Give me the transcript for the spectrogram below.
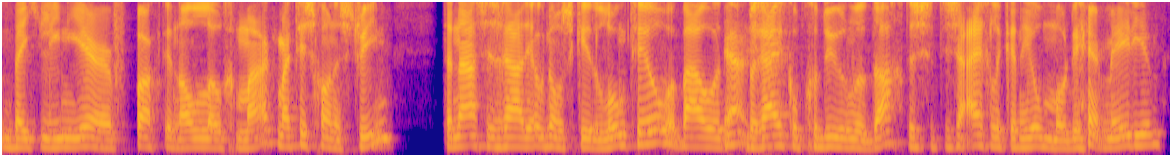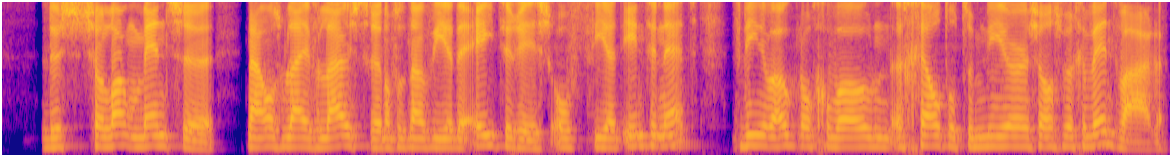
een beetje lineair verpakt en analoog gemaakt. Maar het is gewoon een stream. Daarnaast is radio ook nog eens een keer de longtail. We bouwen het Juist. bereik op gedurende de dag. Dus het is eigenlijk een heel modern medium. Dus zolang mensen naar ons blijven luisteren... en of het nou via de ether is of via het internet... verdienen we ook nog gewoon geld op de manier zoals we gewend waren.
